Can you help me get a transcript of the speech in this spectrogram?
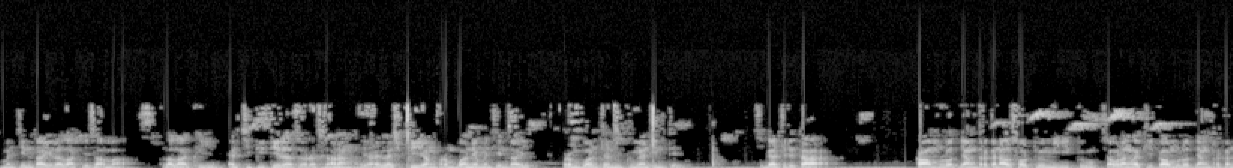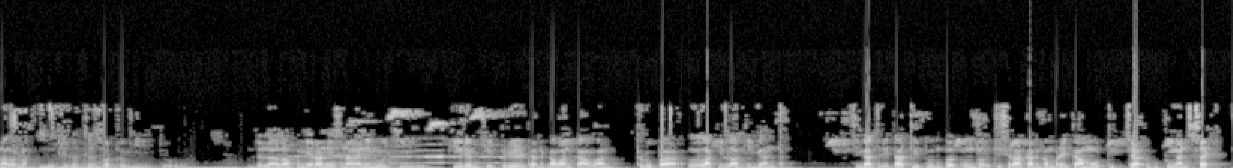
mencintai lelaki sama lelaki, LGBT lah seorang sekarang, ya lesbi yang perempuan yang mencintai perempuan dan hubungan intim. Sehingga cerita kaum Lut yang terkenal sodomi itu, saya ulang lagi kaum Lut yang terkenal apa? Sodomi itu. Delalah pangeran ya senangan nguji, kirim Jibril dan kawan-kawan berupa laki-laki ganteng. Sehingga cerita dituntut untuk diserahkan ke mereka mau dijak hubungan seks.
